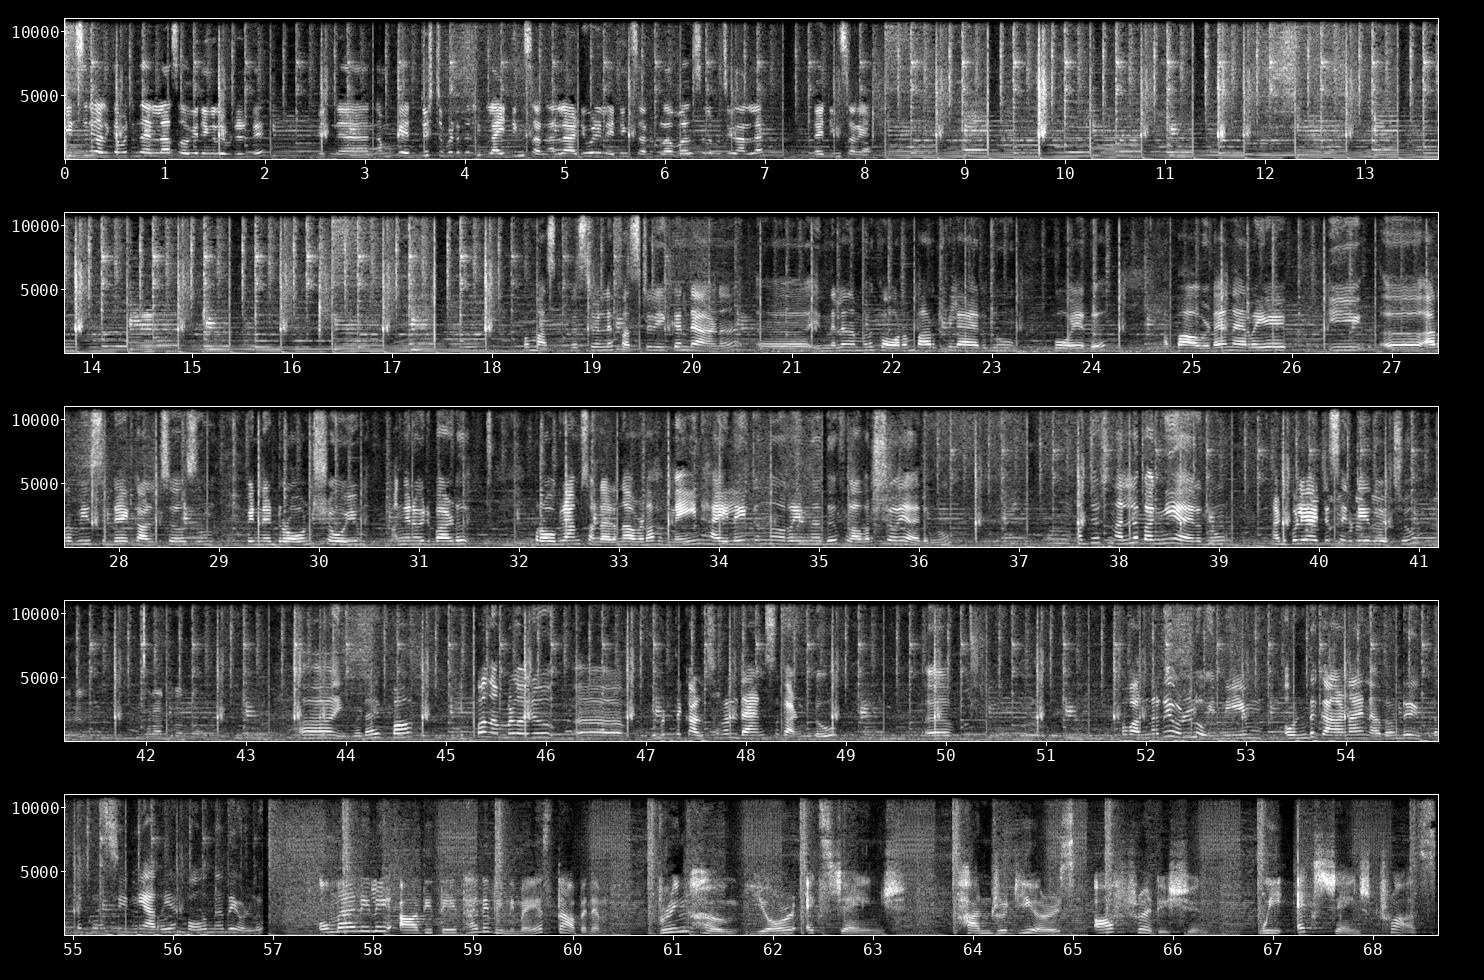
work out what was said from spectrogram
കിഡ്സിന് കളിക്കാൻ പറ്റുന്ന എല്ലാ സൗകര്യങ്ങളും ഇവിടെ ഉണ്ട്. പിന്നെ നമുക്ക് ഏറ്റവും ഇഷ്ടപ്പെട്ടത് ലൈറ്റിങ്സ് ആണ്. നല്ല അടിപൊളി ലൈറ്റിങ്സ് ആണ്. ഫ്ലവേഴ്സിലും വെച്ച് നല്ല ലൈറ്റിങ്സ് ആണ്. ഫെസ്റ്റിവലിന്റെ ഫസ്റ്റ് വീക്കെൻഡ് ആണ് ഇന്നലെ നമ്മൾ കോറം പാർക്കിലായിരുന്നു പോയത്. അപ്പോൾ അവിടെ നിറയെ ഈ അറബീസിന്റെ കൾച്ചേഴ്സും പിന്നെ ഡ്രോൺ ഷോയും അങ്ങനെ ഒരുപാട് പ്രോഗ്രാംസ് ഉണ്ടായിരുന്നു. അവിടെ മെയിൻ ഹൈലൈറ്റ് എന്ന് പറയുന്നത് ഫ്ലവർ ഷോ ആയിരുന്നു. അത്യാവശ്യം നല്ല ഭംഗിയായിരുന്നു. അടിപൊളിയായിട്ട് സെറ്റ് ചെയ്ത് വെച്ചു. ഇവിടെ ഇപ്പോൾ ഇപ്പോൾ നമ്മളൊരു ഇവിടുത്തെ കൾച്ചറൽ ഡാൻസ് കണ്ടു. ഇപ്പോൾ വന്നതേ ഉള്ളൂ. ഇനിയും ഉണ്ട് കാണാൻ. അതുകൊണ്ട് ഇവിടത്തെ കുറിച്ച് ഇനി അറിയാൻ പോകുന്നതേ ഉള്ളൂ. ഒമാനിലെ ആദ്യത്തെ ധനവിനിമയ സ്ഥാപനം. Bring home your exchange hundred years of tradition we exchange trust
